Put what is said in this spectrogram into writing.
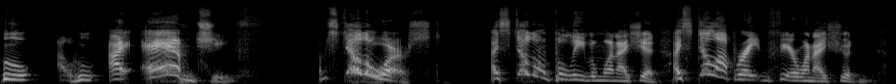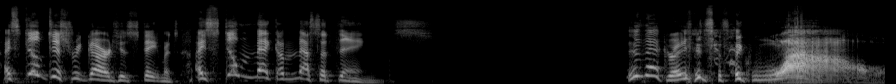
Who who I am chief. I'm still the worst. I still don't believe him when I should. I still operate in fear when I shouldn't. I still disregard his statements. I still make a mess of things. Isn't that great? It's just like, wow.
